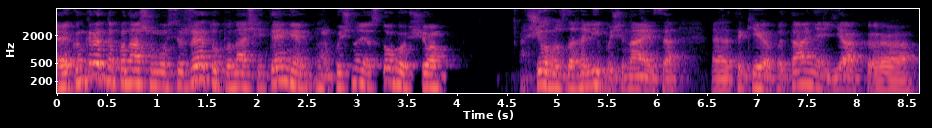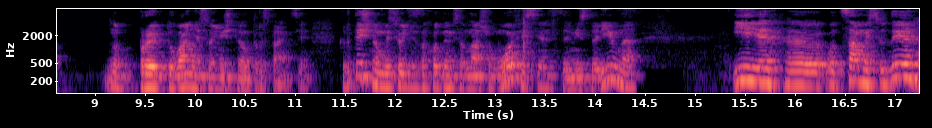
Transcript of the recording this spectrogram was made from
Е, Конкретно по нашому сюжету, по нашій темі, почну я з того, що з чого взагалі починається е, таке питання, як е, ну, проєктування сонячної електростанції. Критично ми сьогодні знаходимося в нашому офісі, це місто Рівне. І е, от саме сюди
